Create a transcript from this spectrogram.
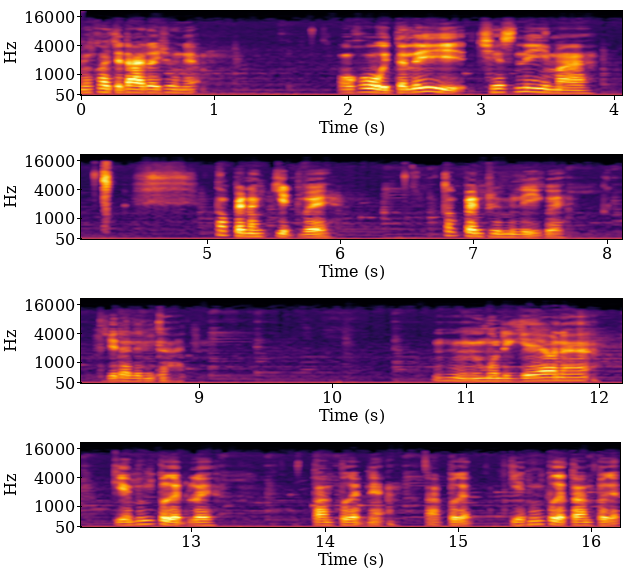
ไม่ค่อยจะได้ด้วยช่วงเนี้ยโอ้โหอิตาลีเชสนี่มา ต้องเป็นอังกฤษเว้ยต้องเป็นพรีเมียร์ลีกเว้ยจะได้เล่นการ์ดหมุนอีกแล้วนะฮะเกมเพิ่งเปิดเลย ตอนเปิดเนี่ย ตอนเปิดเกมเพิ่งเปิดตอนเปิด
